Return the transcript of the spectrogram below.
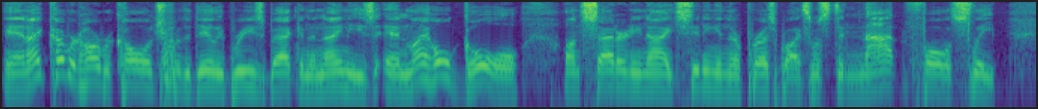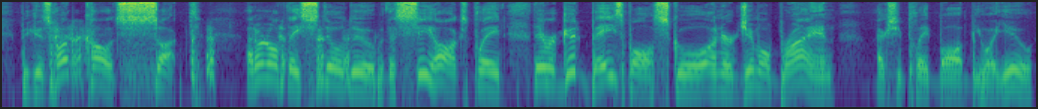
and I covered Harbor College for the Daily Breeze back in the '90s. And my whole goal on Saturday night, sitting in their press box, was to not fall asleep because Harbor College sucked. I don't know if they still do, but the Seahawks played. They were a good baseball school under Jim O'Brien. Actually, played ball at BYU,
